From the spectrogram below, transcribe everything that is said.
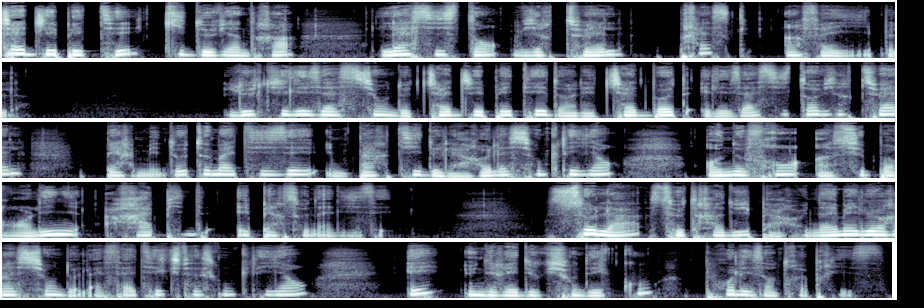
ChatGPT qui deviendra l'assistant virtuel presque infaillible. L'utilisation de ChatGPT dans les chatbots et les assistants virtuels permet d'automatiser une partie de la relation client en offrant un support en ligne rapide et personnalisé. Cela se traduit par une amélioration de la satisfaction client et une réduction des coûts pour les entreprises.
